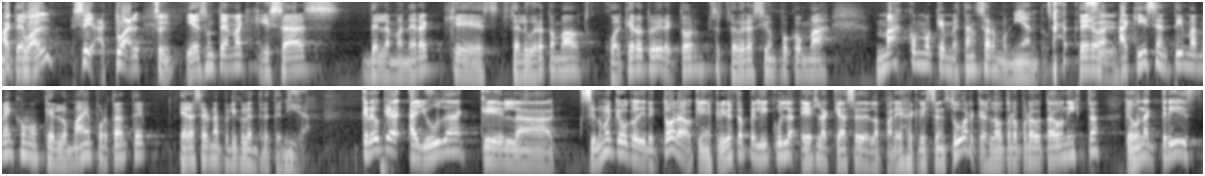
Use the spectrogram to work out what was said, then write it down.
¿Actual? tema- sí, actual. Sí. Y es un tema que quizás de la manera que se lo hubiera tomado cualquier otro director, se, se hubiera sido un poco más, más como que me están sarmoneando. Pero Sí. aquí sentí más bien como que lo más importante era hacer una película entretenida. Creo que ayuda que la, si no me equivoco, directora o quien escribió esta película es la que hace de la pareja Kristen Stewart, que es la otra protagonista, que es una actriz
